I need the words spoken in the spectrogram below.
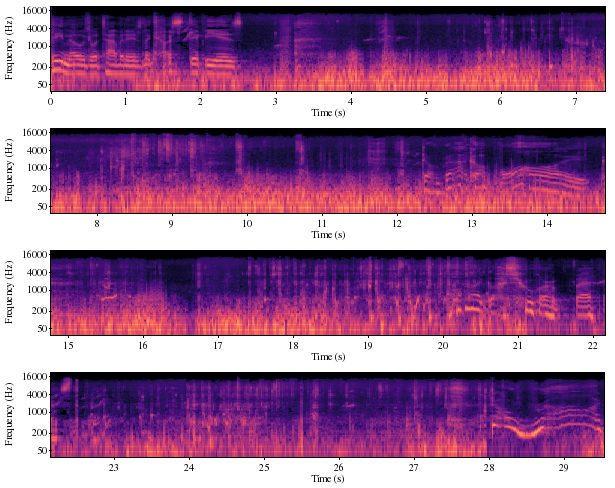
He knows what time it is. Look how stiff he is. Gosh, you are fast. Don't run!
